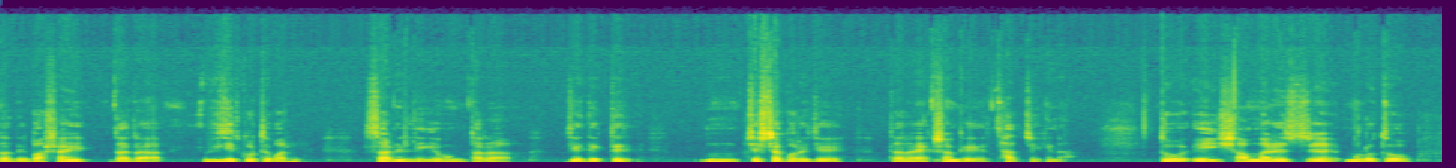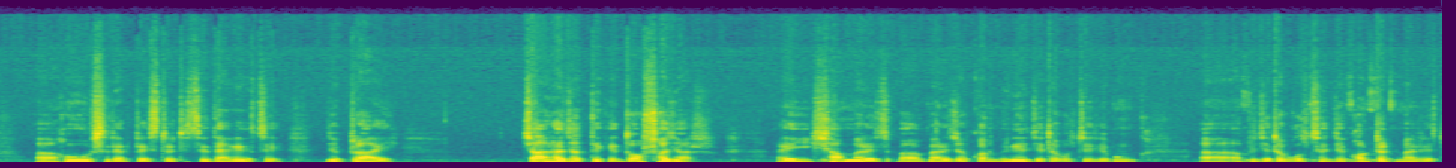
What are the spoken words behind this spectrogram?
তাদের বাসায় তারা ভিজিট করতে পারে সাডেনলি এবং তারা যে দেখতে চেষ্টা করে যে তারা একসঙ্গে থাকছে কিনা। তো এই সাব ম্যারেজ মূলত হোম অফিসের একটা স্ট্যাটিস্টিক দেখা গেছে যে প্রায় চার হাজার থেকে দশ হাজার এই সাব ম্যারেজ বা ম্যারেজ অফ কনভিনিয়েন্স যেটা বলছে এবং আপনি যেটা বলছেন যে কন্ট্যাক্ট ম্যারেজ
